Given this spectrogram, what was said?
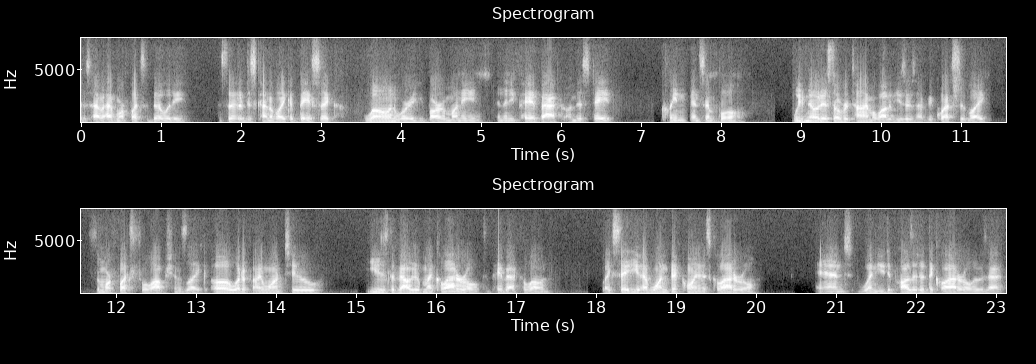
just have have more flexibility instead of just kind of like a basic loan where you borrow money and then you pay it back on this date, clean and simple. We've noticed over time a lot of users have requested like some more flexible options, like, oh, what if I want to use the value of my collateral to pay back the loan? Like, say you have one Bitcoin as collateral, And when you deposited the collateral, it was at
